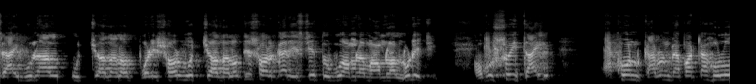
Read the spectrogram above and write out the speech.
ট্রাইব্যুনাল উচ্চ আদালত, পরে সর্বোচ্চ আদালতে সরকার এসছে তবু আমরা মামলা লড়েছি। অবশ্যই তাই এখন কারণ ব্যাপারটা হলো,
